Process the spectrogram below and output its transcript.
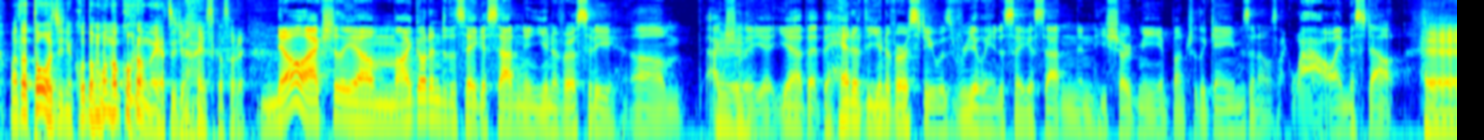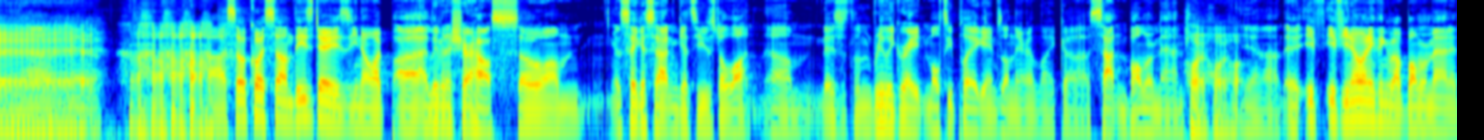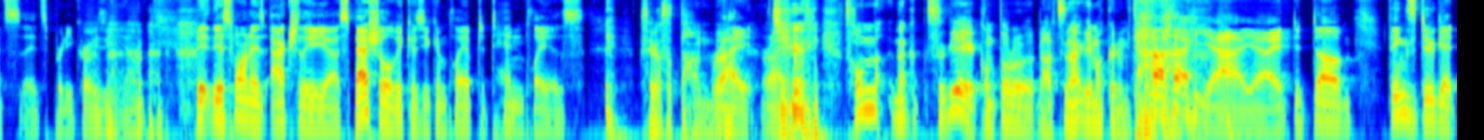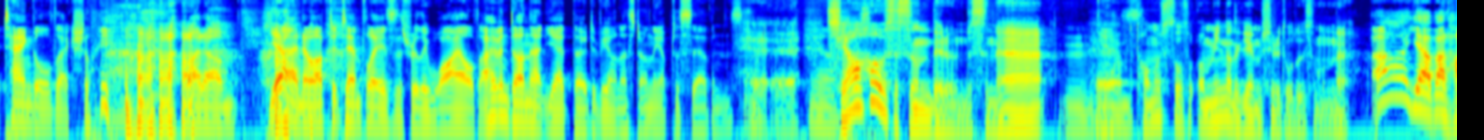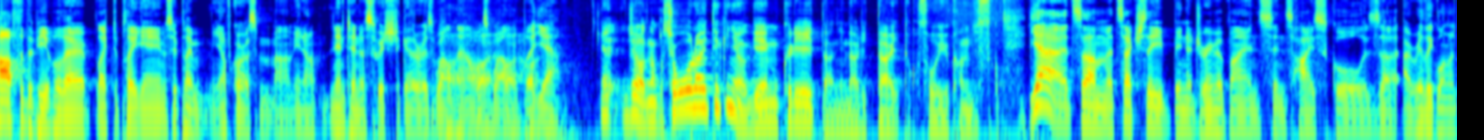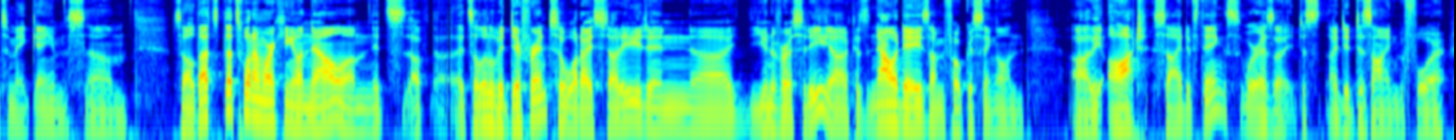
また当時に子供の頃のやつじゃないですか、それ。 No, actually, um, I got into the Sega Saturn in university. Um, actually. Yeah, yeah that the head of the university was really into Sega Saturn, and he showed me a bunch of the games, and I was like, wow, I missed out. Hey. Yeah, uh, so of course, um, these days, you know, I, uh, I live in a share house, so um, Sega Saturn gets used a lot. Um, there's some really great multiplayer games on there, like uh, Saturn Bomberman. Hoi, hoi, hoi. Yeah, if, if you know anything about Bomberman, it's it's pretty crazy. th- this one is actually uh, special because you can play up to ten players. セガサターンで。 Right, right. 自由に、そんな、なんかすげえコントローラーつなげまくるみたいな。 yeah, yeah. It, it um things do get tangled actually, but um yeah, no, up to ten players is really wild. I haven't done that yet though, to be honest. Only up to seven. So. へえ Yeah. シェアハウス住んでるんですね。 Mm, へえ yes. 楽しそうそうあ。みんなでゲームしてるってことですもんね。 Uh, yeah, about half of the people there like to play games. We play, you know, of course, um, you know, Nintendo Switch together as well Hi, now as hi, well. hi, But hi. yeah, え、じゃあなんか将来的にはゲームクリエイターになりたいとかそういう感じですか Yeah, it's um, it's actually been a dream of mine since high school. Is uh, I really wanted to make games. Um, so that's that's what I'm working on now. Um, it's uh, it's a little bit different to what I studied in uh, university because nowadays I'm focusing on uh, the art side of things, whereas I just I did design before.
